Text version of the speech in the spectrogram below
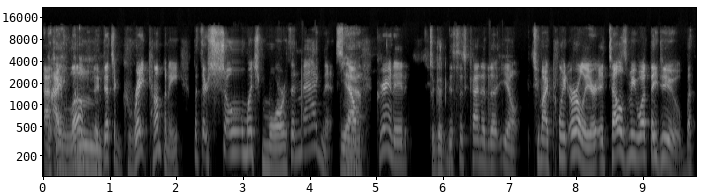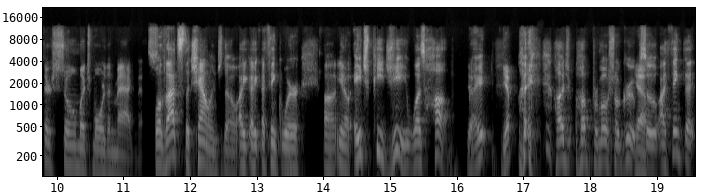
I, I love Mm. that's a great company, but there's so much more than magnets. Yeah. Now, granted, It's a good. this is kind of the you know to my point earlier it tells me what they do but there's so much more than magnets Well, that's the challenge, though. I I, I think where uh, you know HPG was Hub, Yep. right? yep Hub, Hub Promotional Group. Yeah. So I think that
